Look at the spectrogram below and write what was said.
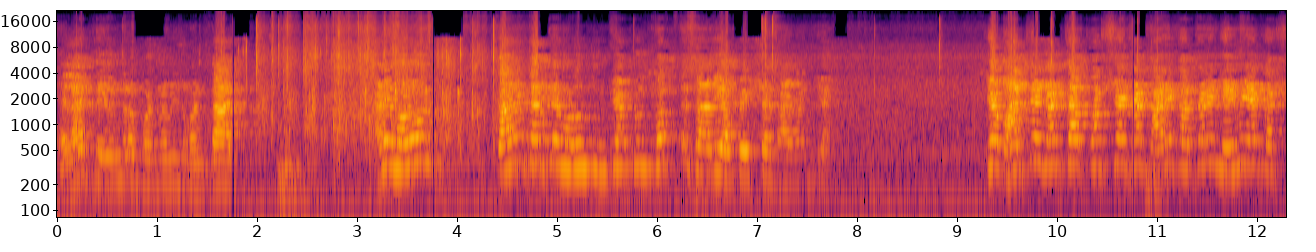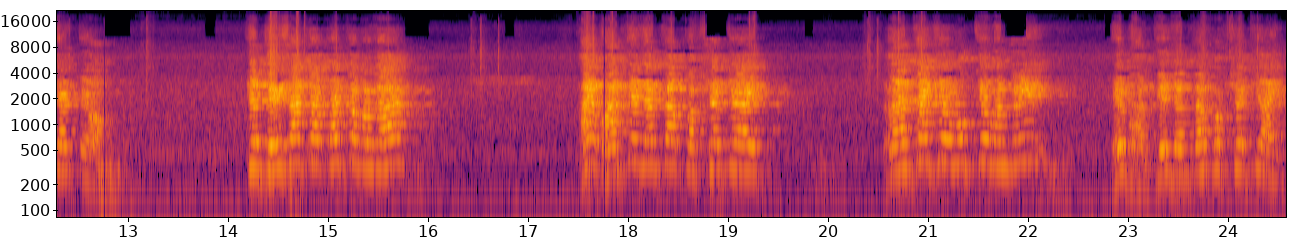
ह्यालाच देवेंद्र फडणवीस म्हणतात. आणि म्हणून कार्यकर्ते म्हणून तुमच्याकडून फक्त साधी अपेक्षा साहेबांची आहे. की भारतीय जनता पक्षाच्या कार्यकर्त्यांनी नेहमी एक लक्षात ठेवा. की देशाचा पंतप्रधान हा भारतीय जनता पक्षाचे आहेत. राज्याचे मुख्यमंत्री हे भारतीय जनता पक्षाचे आहेत.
